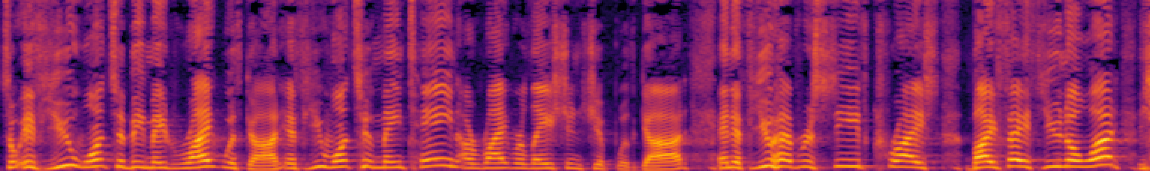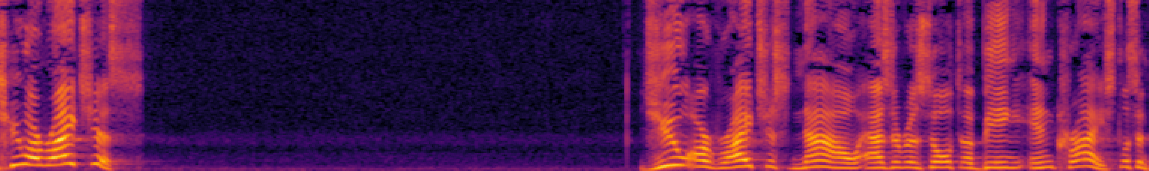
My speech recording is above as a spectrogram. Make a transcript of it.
So, if you want to be made right with God, if you want to maintain a right relationship with God, and if you have received Christ by faith, you know what? You are righteous. You are righteous now as a result of being in Christ. Listen,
